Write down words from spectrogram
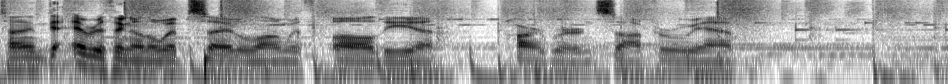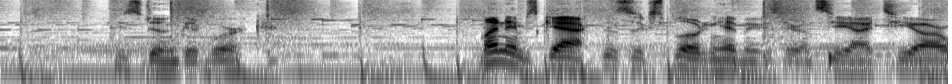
Time to everything on the website, along with all the uh, hardware and software we have. He's doing good work. My name's Gak. This is Exploding Head Movies here on CITR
